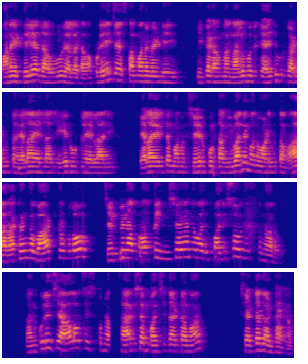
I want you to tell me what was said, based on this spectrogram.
మనకి తెలియదు ఆ ఊరు వెళ్ళడం. అప్పుడు ఏం చేస్తాం మనం ఏంటి ఇక్కడ ఉన్న నలుగురికి ఐదుగురికి అడుగుతాం ఎలా వెళ్ళాలి ఏ రూట్లో వెళ్ళాలి ఎలా వెళ్తే మనం చేరుకుంటాం ఇవన్నీ మనం అడుగుతాం. ఆ రకంగా వాక్యంలో చెప్పిన ప్రతి విషయాన్ని వారు పరిశోధిస్తున్నారు. దాని గురించి ఆలోచిస్తున్నారు. సాక్ష్యం మంచిదంటామా? చెడ్డదంటామా?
